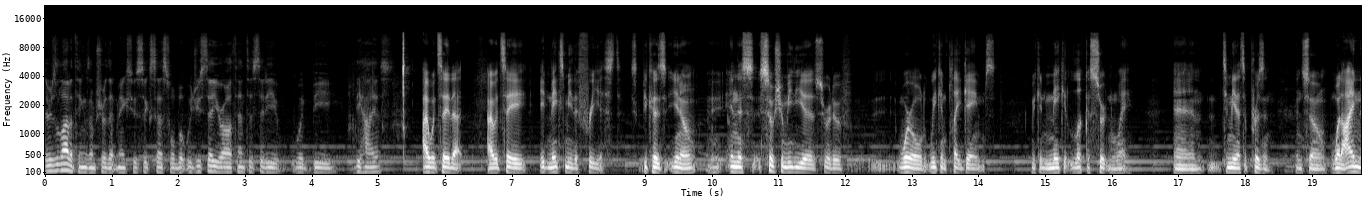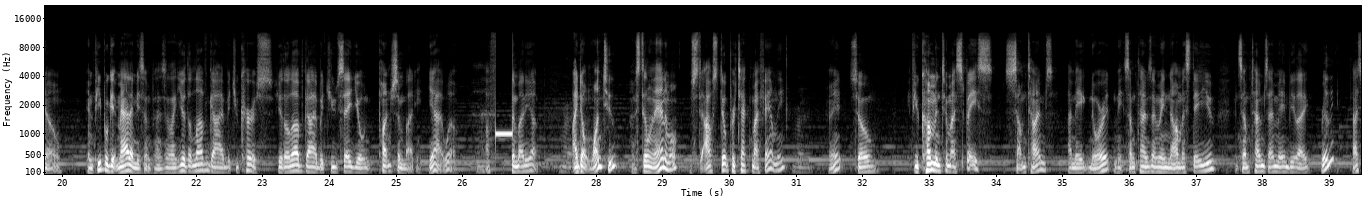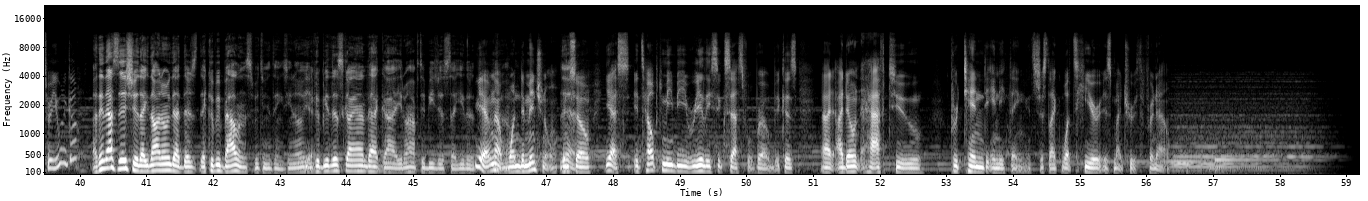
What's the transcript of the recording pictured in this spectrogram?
there's a lot of things I'm sure that makes you successful, but would you say your authenticity would be the highest? I would say that. I would say it makes me the freest because, you know, in this social media sort of world, we can play games. We can make it look a certain way. And to me, that's a prison. And so, what I know, and people get mad at me sometimes, they're like, You're the love guy, but you curse. You're the love guy, but you say you'll punch somebody. Yeah, I will. I'll f somebody up. I don't want to. I'm still an animal. I'll still protect my family. Right. right? So, if you come into my space, sometimes I may ignore it. Sometimes I may namaste you, and sometimes I may be like, really? That's where you want to go? I think that's the issue, like not knowing that there's there could be balance between things. You know, yeah. you could be this guy and that guy. You don't have to be just like either. Yeah, I'm not one dimensional. Yeah. And so yes, it's helped me be really successful, bro, because I, I don't have to pretend anything. It's just like what's here is my truth for now.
